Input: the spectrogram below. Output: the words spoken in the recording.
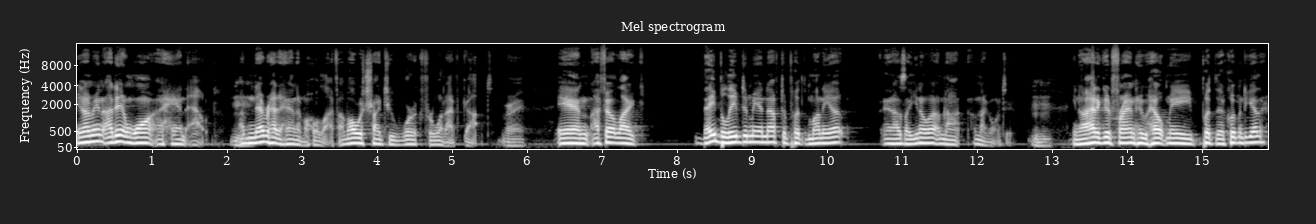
You know what I mean? I didn't want a hand out. I've never had a handout my whole life. I've always tried to work for what I've got. Right. And I felt like they believed in me enough to put the money up. And I was like, you know what? I'm not, I'm not going to. You know, I had a good friend who helped me put the equipment together.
